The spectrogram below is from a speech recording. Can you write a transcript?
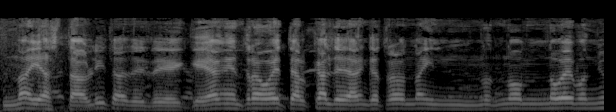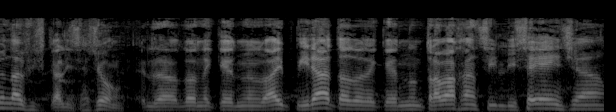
No hay hasta ahorita, desde que han entrado este alcalde, han entrado, no, vemos ni una fiscalización, donde que hay piratas, donde no trabajan sin licencia,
